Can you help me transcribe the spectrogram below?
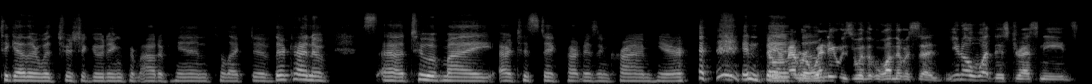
together with Trisha Gooding from Out of Hand Collective. They're kind of uh, two of my artistic partners in crime here in I remember Wendy was with the one that was said, you know what this dress needs?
